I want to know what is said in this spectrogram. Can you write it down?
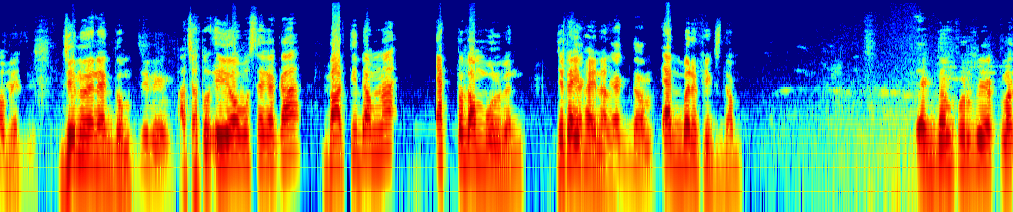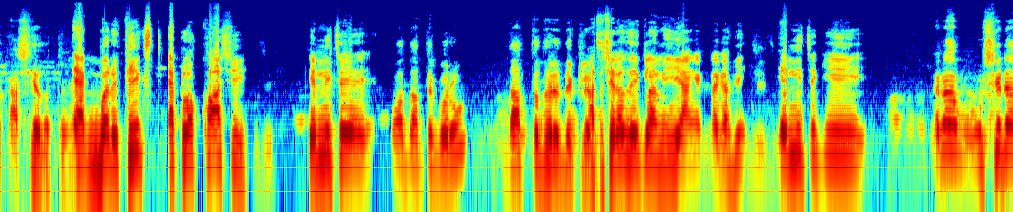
হবে। জেনুইন একদম। আচ্ছা তো এই অবস্থায় কাকা বাড়তি দাম না একটা দাম বলবেন? যেটাই ফাইনাল একদম। একবারে ফিক্সড দাম। একদম পড়বে এক লাখ আশি হাজার টাকা। একবারে ফিক্সড এক লক্ষ আশি। এর নিচে গরু। দাঁত তো ধরে দেখলেন। আচ্ছা সেটা দেখলাম ইয়াং একটা গাভি। এর নিচে কি এটা সেটা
